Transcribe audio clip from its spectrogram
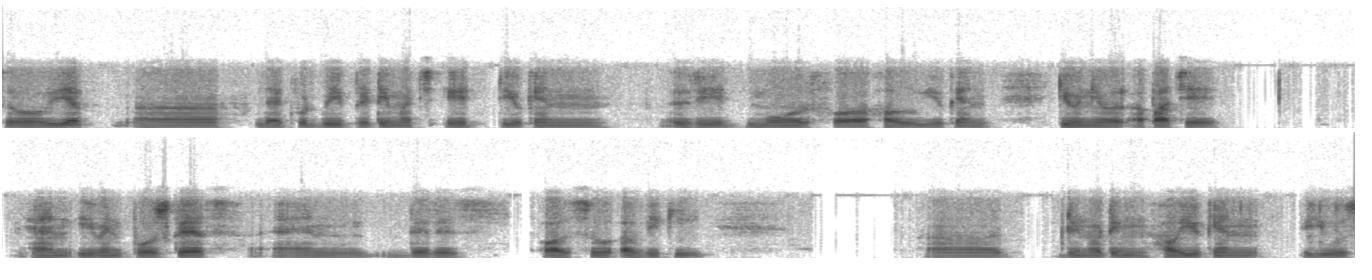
So yeah, uh, that would be pretty much it. You can read more for how you can tune your Apache and even Postgres and there is also a wiki uh, denoting how you can use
